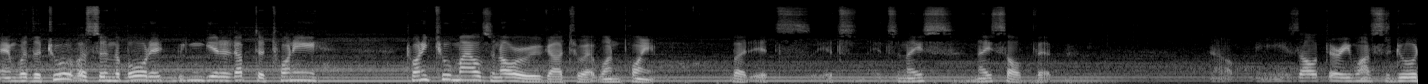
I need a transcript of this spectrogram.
And with the two of us in the boat, it, we can get it up to 20, 22 miles an hour we got to at one point. But it's it's it's a nice nice outfit. Now he's out there. He wants to do a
